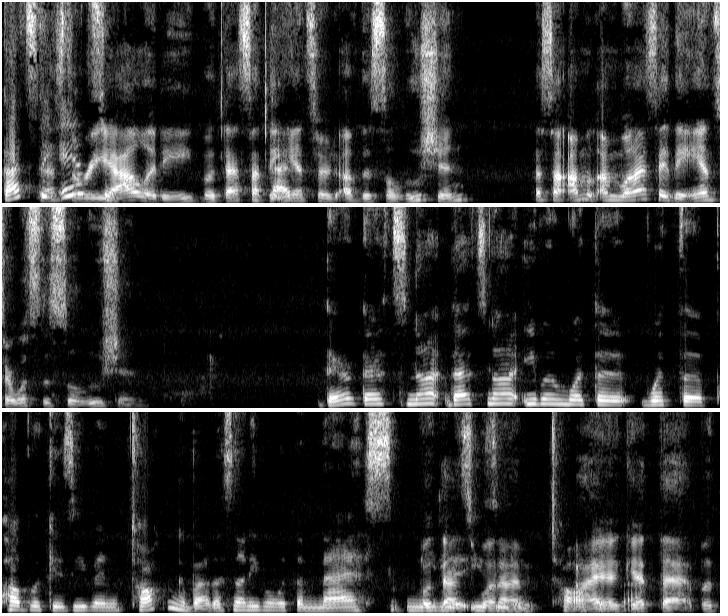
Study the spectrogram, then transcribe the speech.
that's the that's answer the reality, but that's not the That- answer of the solution. That's not. I'm, I'm. When I say the answer, what's the solution? there that's not that's not even what the what the public is even talking about that's not even what the mass media But that's is what even I'm. talking I about get that, but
